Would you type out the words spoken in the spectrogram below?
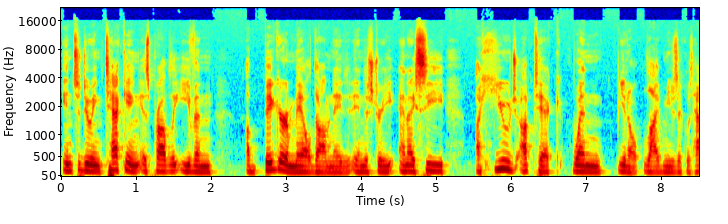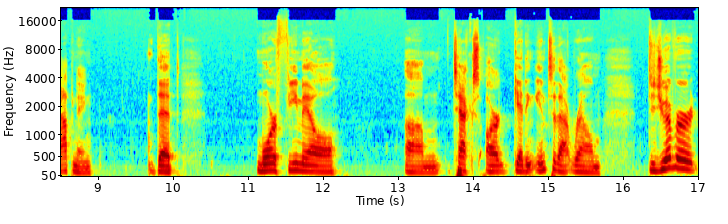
into doing teching is probably even a bigger male dominated industry, and I see a huge uptick when you know live music was happening. That more female um, techs are getting into that realm. did you ever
